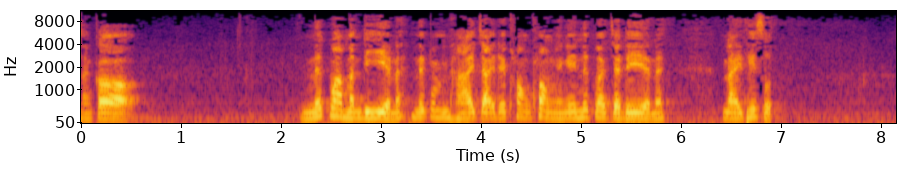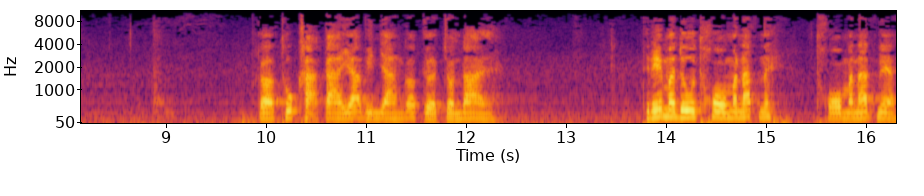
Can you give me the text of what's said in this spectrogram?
นั่นก็ นึกว่ามันดีนะนึกว่ามันหายใจได้คล่องคล่องอย่างงี้นึกว่าจะดีนะในที่สุด ก็ทุกขากายวิญญาณก็เกิดจนได้ ทีนี้มาดูโทมนัสนะโทมนัสเนี่ย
